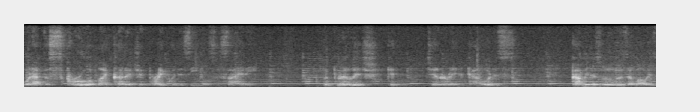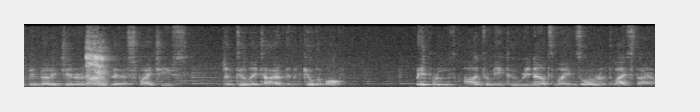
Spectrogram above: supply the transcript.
would have to screw up my courage and break with this evil society. But privilege can generate cowardice. Communist rulers have always been very generous with their spy chiefs until they tired them and killed them off. It proved hard for me to renounce my exorbitant lifestyle,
